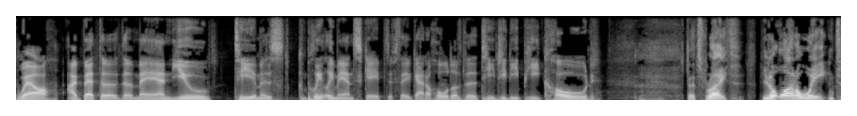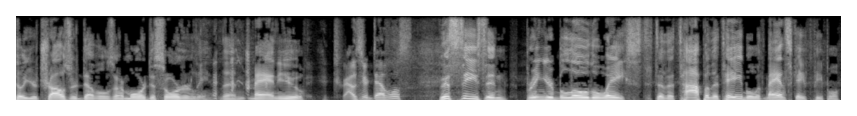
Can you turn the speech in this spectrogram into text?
Well, I bet the the Man U team is completely manscaped if they got a hold of the TGDP code. That's right. You don't want to wait until your trouser devils are more disorderly than Man U. Trouser Devils? This season, bring your below the waist to the top of the table with Manscaped people.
